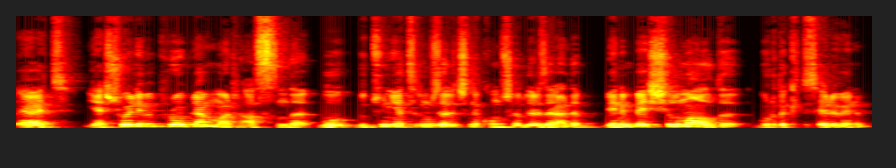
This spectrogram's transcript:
Evet. Ya şöyle bir problem var aslında. Bu bütün yatırımcılar için de konuşabiliriz herhalde. Benim 5 yılımı aldı buradaki serüvenim.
